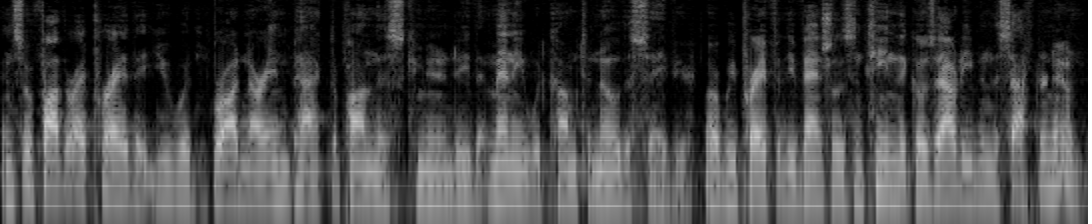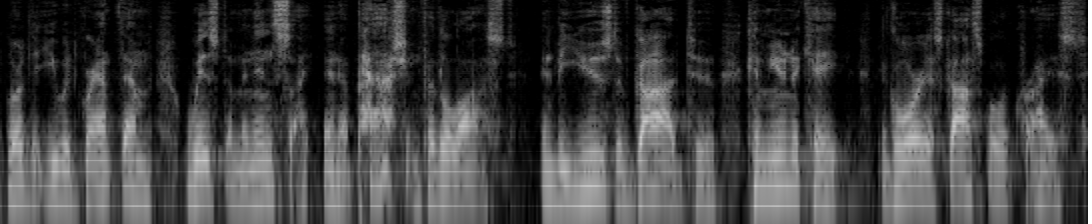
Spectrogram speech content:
And so, Father, I pray that you would broaden our impact upon this community, that many would come to know the Savior. Lord, we pray for the evangelism team that goes out even this afternoon. Lord, that you would grant them wisdom and insight and a passion for the lost and be used of God to communicate the glorious gospel of Christ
